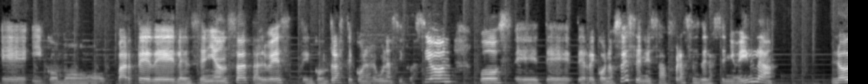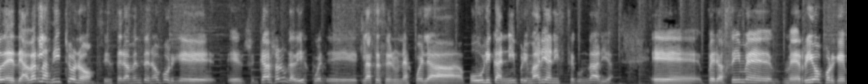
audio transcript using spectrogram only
eh, y como parte de la enseñanza tal vez te encontraste con alguna situación, vos eh, te, reconoces en esas frases de la señora Hilda. No, de, haberlas dicho no, sinceramente no, porque eh, claro, yo nunca di clases en una escuela pública, ni primaria ni secundaria. pero sí me, me, río porque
